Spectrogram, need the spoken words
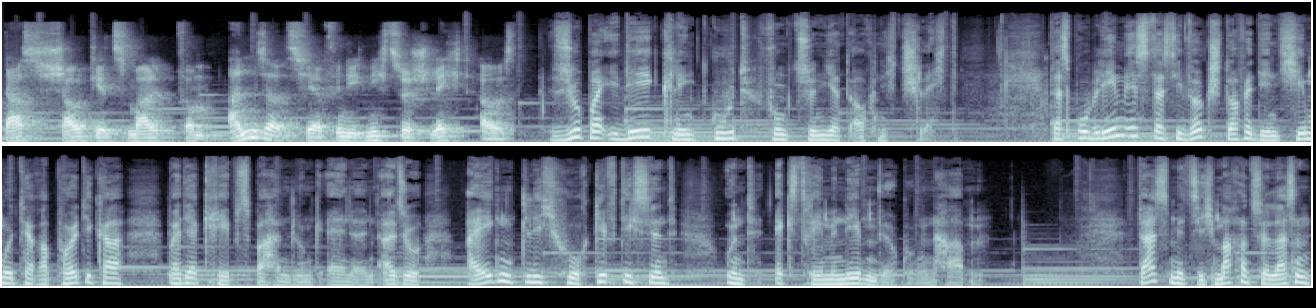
das schaut jetzt mal vom Ansatz her, finde ich, nicht so schlecht aus. Super Idee, klingt gut, funktioniert auch nicht schlecht. Das Problem ist, dass die Wirkstoffe den Chemotherapeutika bei der Krebsbehandlung ähneln, also eigentlich hochgiftig sind und extreme Nebenwirkungen haben. Das mit sich machen zu lassen,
